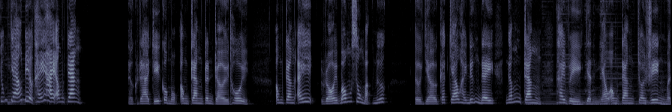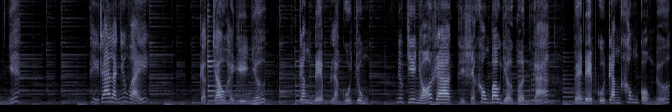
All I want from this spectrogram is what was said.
chúng cháu đều thấy hai ông Trăng Thực ra chỉ có một ông trăng trên trời thôi. Ông trăng ấy rọi bóng xuống mặt nước. Từ giờ các cháu hãy đứng đây ngắm trăng thay vì dành nhau ông trăng cho riêng mình nhé. Thì ra là như vậy Các cháu hãy ghi nhớ, trăng đẹp là của chung. Nếu chia nhỏ ra thì sẽ không bao giờ bền cả. Vẻ đẹp của trăng không còn nữa.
